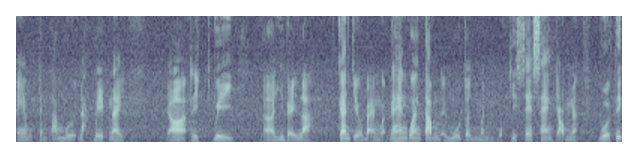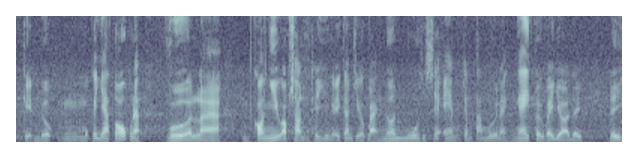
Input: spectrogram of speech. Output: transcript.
E180 đặc biệt này. Đó thì vì à, như vậy là các anh chị và bạn mà đang quan tâm để mua cho mình một chiếc xe sang trọng nè, vừa tiết kiệm được ừ, một cái giá tốt nè, vừa là có nhiều option thì Duy nghĩ các anh chị và bạn nên mua chiếc xe E180 này ngay từ bây giờ đi. Đi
